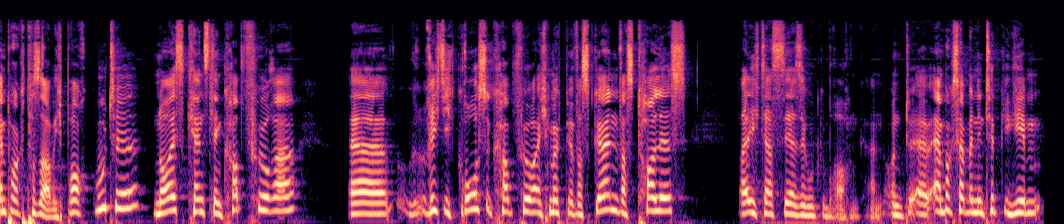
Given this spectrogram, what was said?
Mpox, pass auf, ich brauche gute Noise-Canceling-Kopfhörer, äh, richtig große Kopfhörer. Ich möchte mir was gönnen, was Tolles, weil ich das sehr, sehr gut gebrauchen kann. Und äh, Mpox hat mir den Tipp gegeben,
